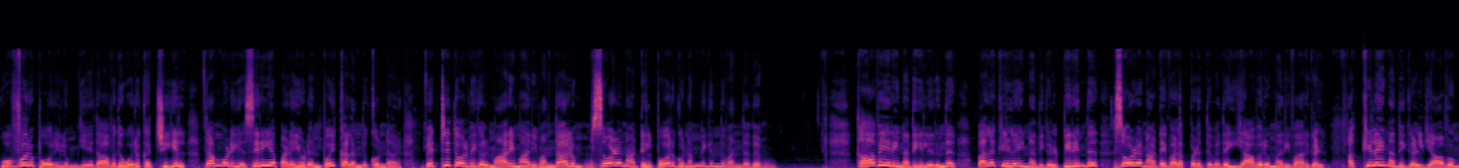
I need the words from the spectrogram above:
ஒவ்வொரு போரிலும் ஏதாவது ஒரு கட்சியில் தம்முடைய சிறிய படையுடன் போய் கலந்து கொண்டார். வெற்றி தோல்விகள் மாறி மாறி வந்தாலும் சோழ நாட்டில் போர் குணம் மிகுந்து வந்தது. காவேரி நதியிலிருந்து பல கிளை நதிகள் பிரிந்து சோழ நாட்டை வளப்படுத்துவதை யாவரும் அறிவார்கள். அக்கிளை நதிகள் யாவும்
